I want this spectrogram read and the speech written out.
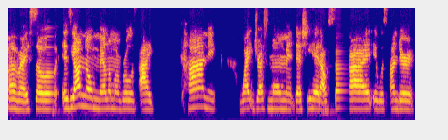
All right. So as y'all know, Marilyn Monroe's iconic white dress moment that she had mm-hmm. outside. It was under,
